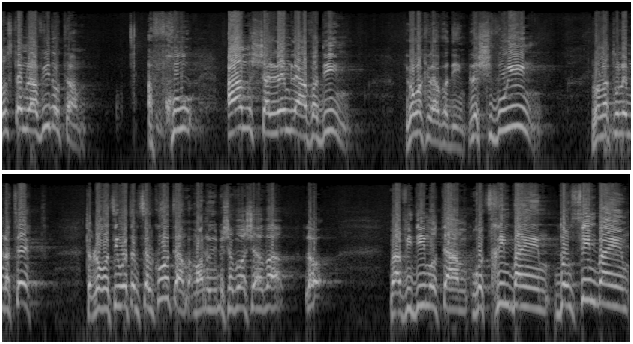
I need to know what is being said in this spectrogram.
לא סתם להעביד אותם, הפכו עם שלם לעבדים, לא רק לעבדים, לשבויים. לא נתנו להם לצאת. אתם לא רוצים אותם, תסלקו אותם, אמרנו את זה בשבוע שעבר. לא. מעבידים אותם, רוצחים בהם, דורסים בהם,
